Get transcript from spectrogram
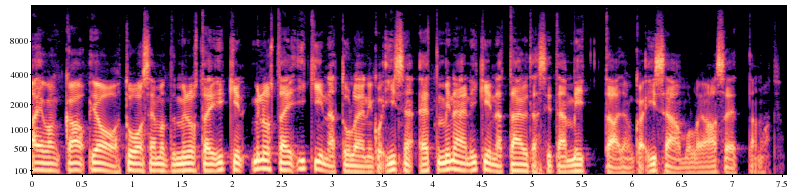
Aivan, ka- joo, tuo se, mutta minusta ei ikinä, minusta ei ikinä tule niin isä, että minä en ikinä täytä sitä mittaa, jonka isä on mulle asettanut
